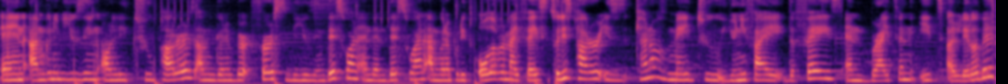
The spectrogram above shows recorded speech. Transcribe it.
and I'm gonna be using only two powders. I'm gonna first be using this one and then this one. I'm gonna put it all over my face. So this powder is kind of made to unify the face and brighten it a little bit.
